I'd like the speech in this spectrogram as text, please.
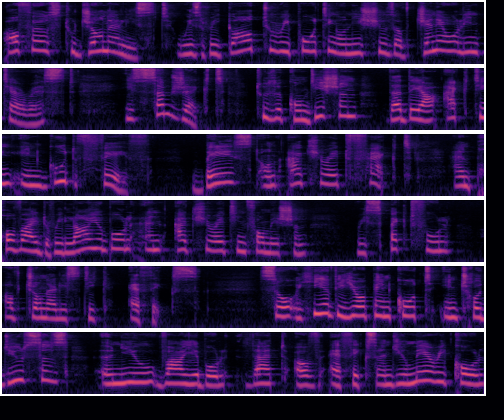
offers to journalists with regard to reporting on issues of general interest is subject to the condition that they are acting in good faith based on accurate fact and provide reliable and accurate information respectful of journalistic ethics. So here the European Court introduces a new variable, that of ethics. And you may recall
